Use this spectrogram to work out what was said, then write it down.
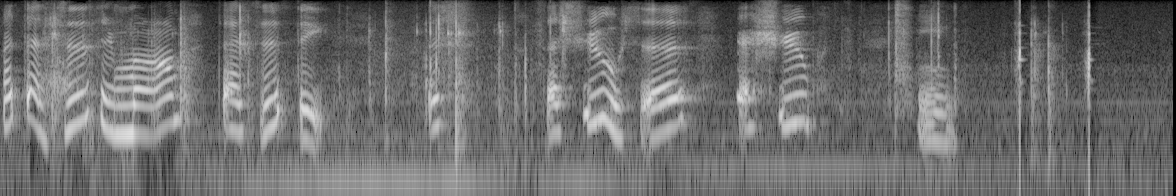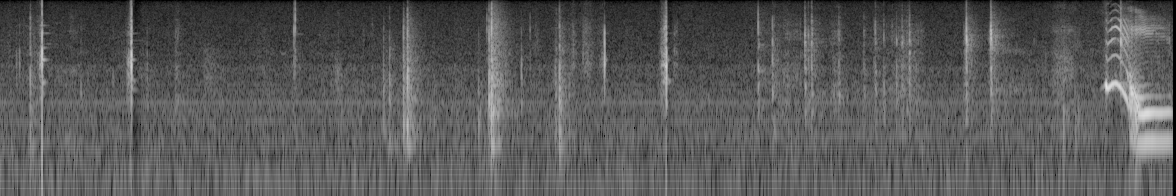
Look at Sissy, Mom. That's Sissy. This, the shoe, sis. The shoe. That's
